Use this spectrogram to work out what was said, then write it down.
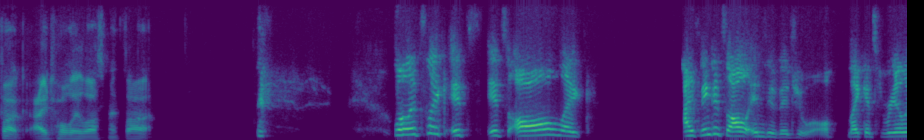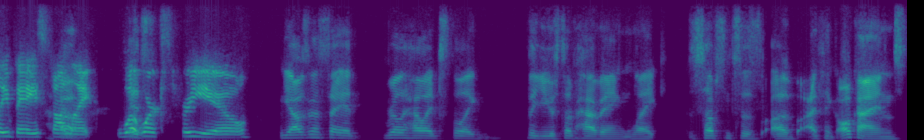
Fuck, I totally lost my thought. well, it's like it's it's all like I think it's all individual. Like it's really based on oh, like what works for you. Yeah, I was gonna say it really highlights the like the use of having like substances of I think all kinds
